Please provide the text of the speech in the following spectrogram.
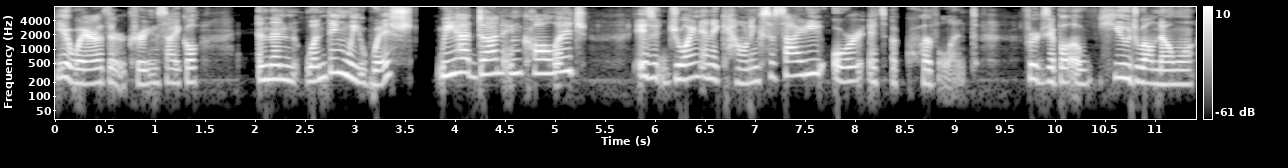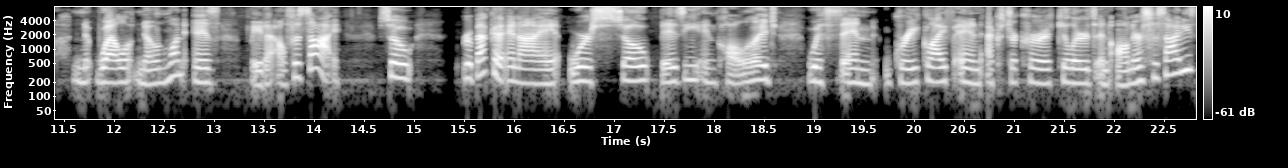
be aware of the recruiting cycle. And then one thing we wish we had done in college is join an accounting society or its equivalent. For example, a huge well-known well-known one is Beta Alpha Psi. So Rebecca and I were so busy in college within Greek life and extracurriculars and honor societies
